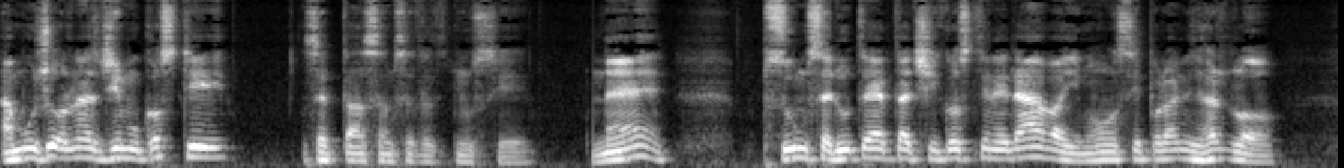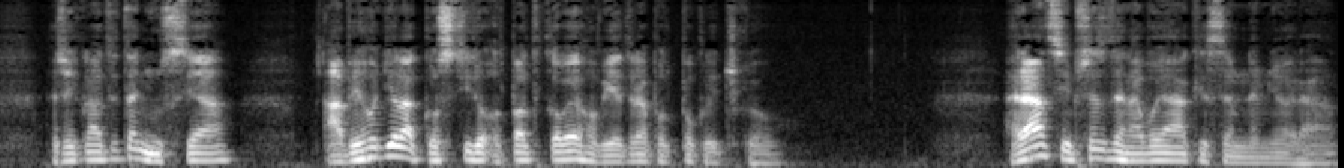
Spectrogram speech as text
A můžu odnést Jimu kosti? Zeptal jsem se tetňusi. Ne, psům se duté ptačí kosti nedávají, mohou si poranit hrdlo, řekla teta Nusia a vyhodila kosti do odpadkového větra pod pokličkou. Hrát si přes den na vojáky jsem neměl rád.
